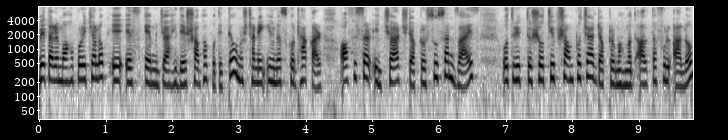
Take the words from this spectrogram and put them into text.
বেতারের মহাপরিচালক এ এস এম জাহিদের সভাপতিত্বে অনুষ্ঠানে ইউনেস্কো ঢাকার officer in charge doctor Susan Vize, অতিরিক্ত সচিব সম্প্রচার ডক্টর মোহাম্মদ আলতাফুল আলম,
